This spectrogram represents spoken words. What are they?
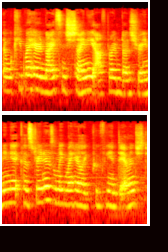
that will keep my hair nice and shiny after I'm done straightening it because straighteners will make my hair like poofy and damaged.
